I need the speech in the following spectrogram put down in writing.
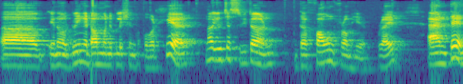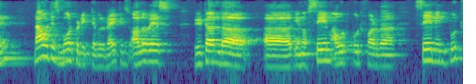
uh, you know doing a DOM manipulation over here. Now you just return the found from here right? And then now it is more predictable right? It's always return the uh, you know same output for the same input.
